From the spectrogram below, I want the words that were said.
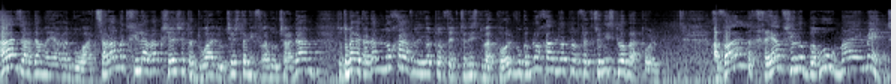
אז האדם היה רגוע. הצרה מתחילה רק כשיש את הדואליות, כשיש את הנפרדות, שהאדם, זאת אומרת, האדם לא חייב להיות פרפקציוניסט בהכל, והוא גם לא חייב להיות פרפקציוניסט לא בהכל. אבל חייב שיהיה לו ברור מה האמת.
